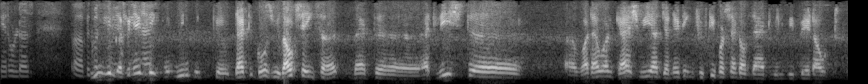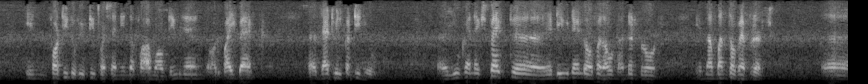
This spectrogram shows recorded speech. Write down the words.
shareholders uh, we will definitely, we, uh, that goes without saying, sir, that uh, at least uh, uh whatever cash we are generating, 50% of that will be paid out in 40 to 50% in the form of dividend or buyback. Uh, that will continue. you can expect a dividend of around 100 crore in the month of April. uh,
